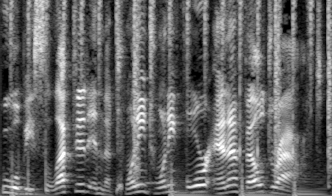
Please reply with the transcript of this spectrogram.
who will be selected in the 2024 NFL Draft.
